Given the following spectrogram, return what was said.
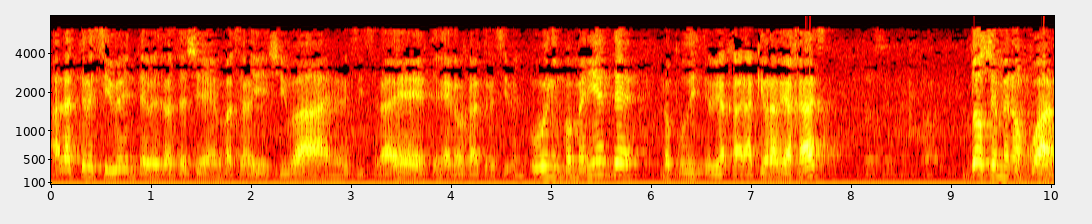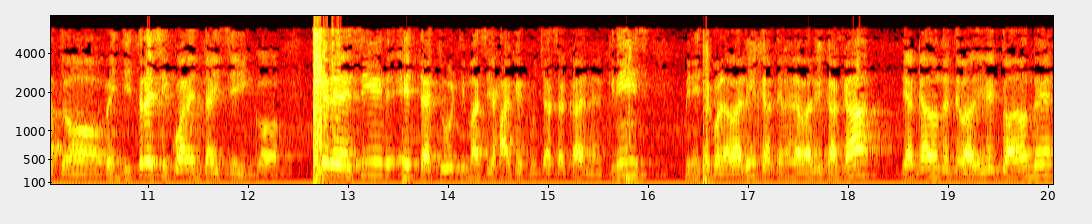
A las 3 y 20 vendrás a vas a Yeshiva, en el Israel, tenías que bajar a las 3 y 20. Hubo un inconveniente, no pudiste viajar. ¿A qué hora viajás? 12 menos cuarto, 23 y 45. Quiere decir, esta es tu última sijá que escuchás acá en el CNIS viniste con la valija, tenés la valija acá, de acá dónde te va, directo a dónde?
